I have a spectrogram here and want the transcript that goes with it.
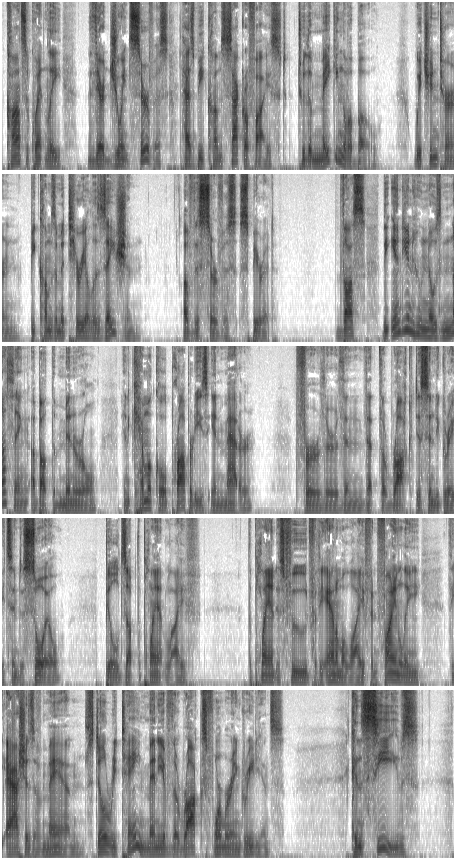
Consequently, their joint service has become sacrificed to the making of a bow, which in turn becomes a materialization of the service spirit. Thus, the Indian who knows nothing about the mineral and chemical properties in matter, further than that the rock disintegrates into soil, builds up the plant life, the plant is food for the animal life, and finally, the ashes of man still retain many of the rock's former ingredients, conceives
